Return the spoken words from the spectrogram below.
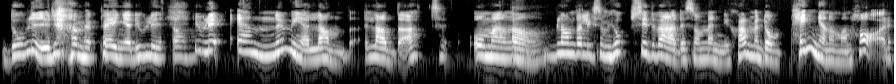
då blir ju det här med pengar, det blir, ja. det blir ännu mer land, laddat. Och man ja. blandar liksom ihop sitt värde som människa med de pengarna man har.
